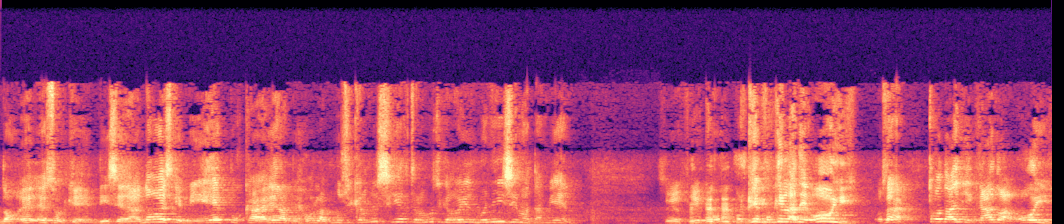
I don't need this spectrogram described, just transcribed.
No, e, eso que dice, ah, no, es que mi época era mejor la música. No es cierto, la música hoy es buenísima también. ¿Sí me explico? ¿Por qué? Porque la de hoy. O sea, todo ha llegado a hoy.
